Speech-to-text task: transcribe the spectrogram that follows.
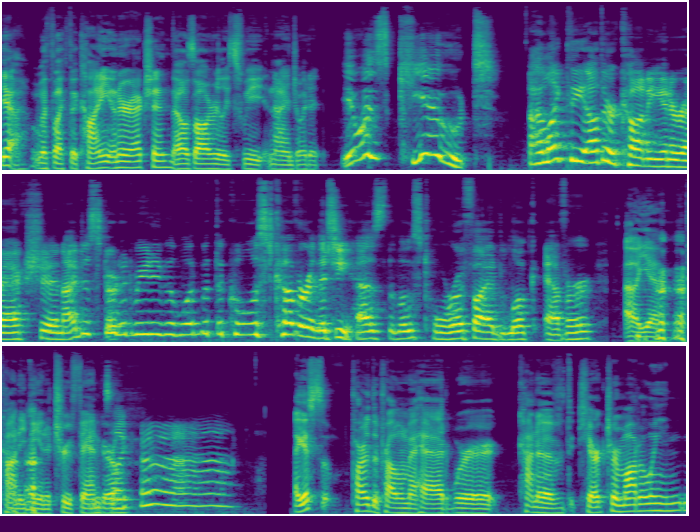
yeah, with like the Connie interaction, that was all really sweet, and I enjoyed it. It was cute. I like the other Connie interaction. I just started reading the one with the coolest cover and that she has the most horrified look ever. Oh yeah, Connie being a true It's fangirl. like, ah. I guess part of the problem I had were kind of the character modeling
